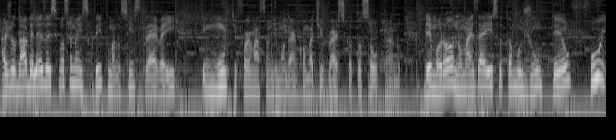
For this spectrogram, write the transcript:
ajudar, beleza? E se você não é inscrito, mano, se inscreve aí, que tem muita informação de Modern Combat Versus que eu tô soltando. Demorou? No mais é isso, tamo junto, eu fui!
